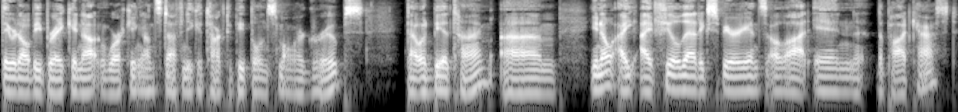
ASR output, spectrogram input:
they would all be breaking out and working on stuff and you could talk to people in smaller groups. That would be a time. Um, you know, I, I feel that experience a lot in the podcast,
